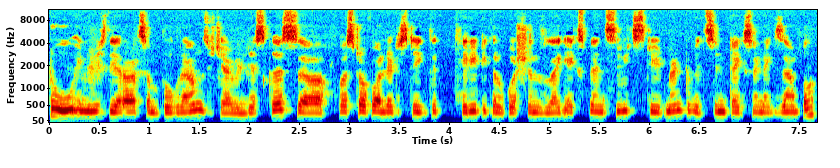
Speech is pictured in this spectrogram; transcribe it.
2 in which there are some programs which i will discuss. Uh, first of all let's take the theoretical questions like explain switch statement with syntax and example.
